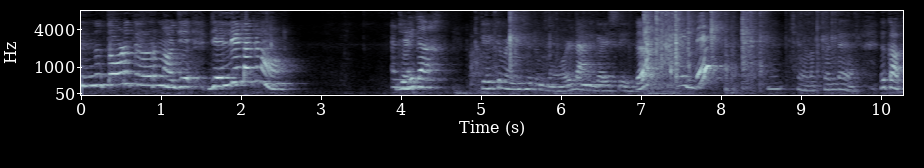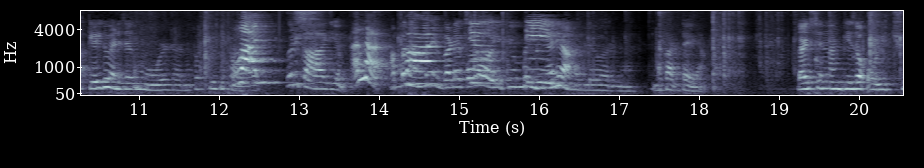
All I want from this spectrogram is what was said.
ഇന്നത്തോടെ തീർന്നോ? ജെല്ലി ഉണ്ടാക്കണോ? കേക്ക് മേടിച്ചിട്ട് മോൾഡാണ് കഴിച്ച് ഇത്? ചിളക്കണ്ടേ ഇത് കപ്പ് കേക്ക് മേടിച്ചത് മോൾഡാണ്. പക്ഷെ ഒരു കാര്യം- അല്ല അപ്പൊ നമ്മൾ ഇവിടെ ഒഴിക്കുമ്പോ ഇങ്ങനെയാണല്ലോ പറഞ്ഞു. കട്ട് ചെയ്യാം. കഴിച്ച് നമുക്ക് ഇത് ഒഴിച്ചു.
